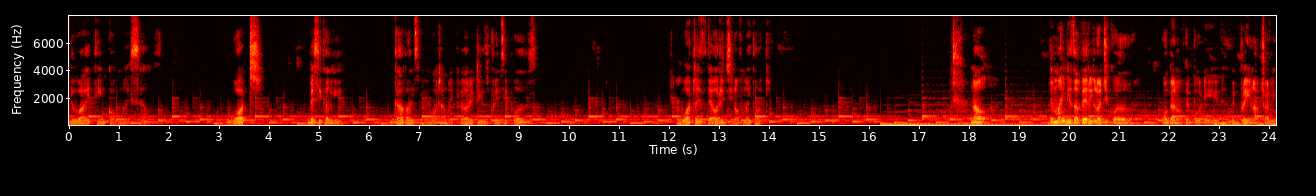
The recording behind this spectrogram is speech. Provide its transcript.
do I think of myself? What basically governs me? What are my priorities, principles? And what is the origin of my thought? Now, the mind is a very logical organ of the body, the brain actually.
